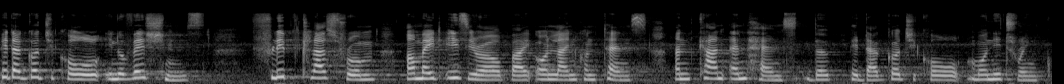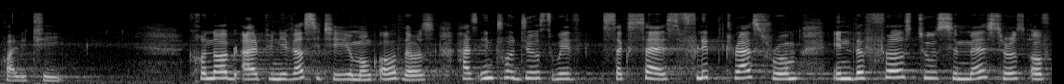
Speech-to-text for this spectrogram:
pedagogical innovations, Flipped classrooms are made easier by online contents and can enhance the pedagogical monitoring quality. Grenoble-Alpes University, among others, has introduced with success flipped classroom in the first two semesters of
